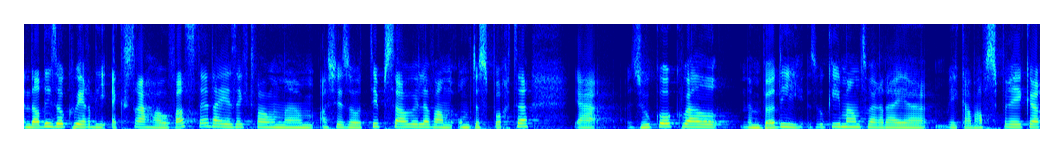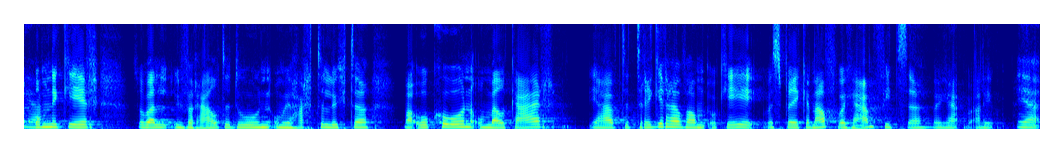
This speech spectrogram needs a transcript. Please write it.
en dat is ook weer die extra houvast, hè, dat je zegt van ehm, als je zo tips zou willen van, om te sporten, ja, zoek ook wel een buddy. Zoek iemand waar dat je mee kan afspreken Ja. om een keer zowel je verhaal te doen, om je hart te luchten, maar ook gewoon om elkaar ja, te triggeren van oké, we spreken af, we gaan fietsen. We gaan, allee, Ja.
